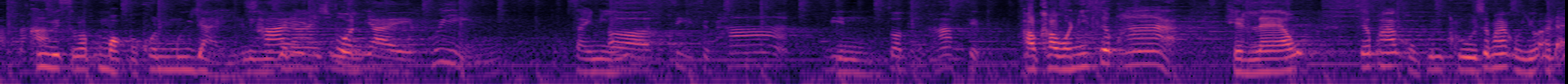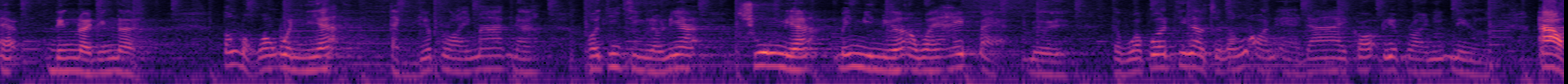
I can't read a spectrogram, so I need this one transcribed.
บนะคะคือสำหรับเหมาะกับคนมือใหญ่อะไรอย่างนี้ใช่ก็ได้ใช่ไหมส่วนใหญ่ผู้หญิงไซส์นี้ เอ่อ45 บินอืม จนถึง 50 เอาค่ะวันนี้เสื้อผ้า เห็นแล้วเสื้อผ้าของคุณครูเสื้อผ้าของโยอันแอบดึงหน่อยดึงหน่อยต้องบอกว่าวันเนี้ยแต่งเรียบร้อยมากนะ เพราะจริง ๆ แล้วเนี่ยช่วงเนี้ยไม่มีเนื้อเอาไว้ให้แปะเลย แต่ว่าเพื่อที่เราจะต้องออนแอร์ได้ก็เรียบร้อยนิดนึงอ้าว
